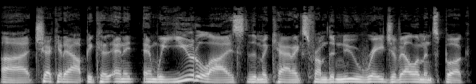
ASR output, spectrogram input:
uh, check it out because, and it, and we utilized the mechanics from the new Rage of Elements book,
